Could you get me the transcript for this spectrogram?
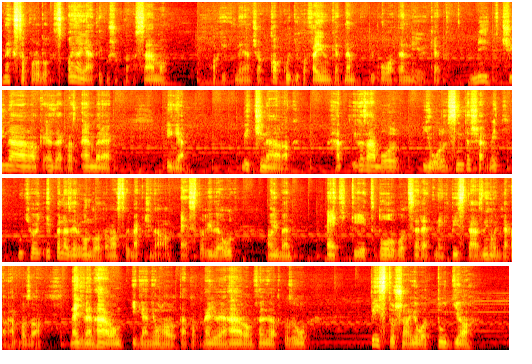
megszaporodott olyan játékosoknak a száma, akiknél csak kapkodjuk a fejünket, nem tudjuk hova tenni őket. Mit csinálnak ezek az emberek? Igen, mit csinálnak? Hát igazából jól, szinte semmit, úgyhogy éppen ezért gondoltam azt, hogy megcsinálom ezt a videót, amiben egy-két dolgot szeretnék tisztázni, hogy legalább az a 43, igen, jól hallottátok, 43 feliratkozó biztosan jól tudja,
